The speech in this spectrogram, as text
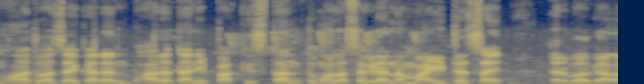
महत्त्वाचा आहे कारण भारत आणि पाकिस्तान तुम्हाला सगळ्यांना माहीतच आहे. तर बघा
